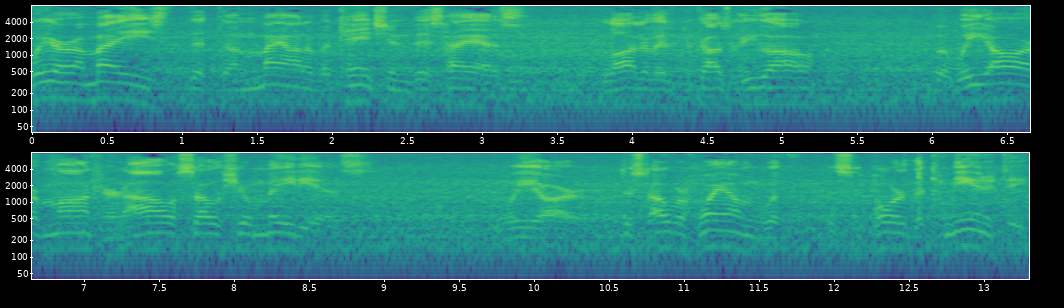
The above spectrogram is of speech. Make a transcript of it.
We are amazed at the amount of attention this has. A lot of it is because of you all, but we are monitoring all social medias. We are just overwhelmed with the support of the community.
